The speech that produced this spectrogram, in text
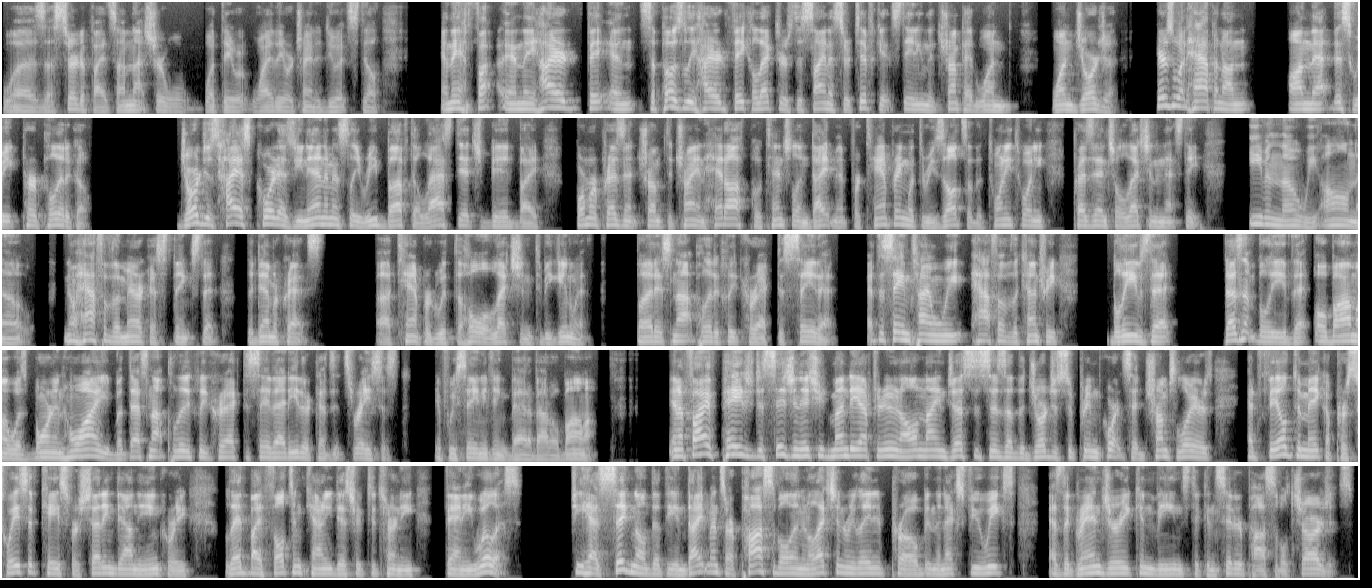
was uh, certified. So I'm not sure what they were, why they were trying to do it still and they and they hired and supposedly hired fake electors to sign a certificate stating that Trump had won won Georgia. Here's what happened on on that this week per Politico. Georgia's highest court has unanimously rebuffed a last-ditch bid by former President Trump to try and head off potential indictment for tampering with the results of the 2020 presidential election in that state. Even though we all know, you know, half of America thinks that the Democrats uh, tampered with the whole election to begin with but it's not politically correct to say that. At the same time, we half of the country believes that doesn't believe that Obama was born in Hawaii, but that's not politically correct to say that either because it's racist if we say anything bad about Obama. In a five page decision issued Monday afternoon, all nine justices of the Georgia Supreme Court said Trump's lawyers had failed to make a persuasive case for shutting down the inquiry led by Fulton County District Attorney Fani Willis. She has signaled that the indictments are possible in an election related probe in the next few weeks as the grand jury convenes to consider possible charges.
